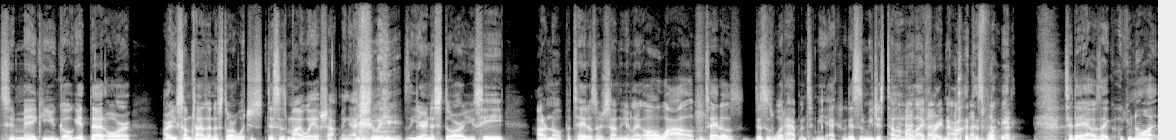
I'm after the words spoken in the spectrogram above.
to make and you go get that, or are you sometimes in the store? Which is this is my way of shopping. Actually, you're in the store, you see. I don't know, potatoes or something. You're like, oh wow, potatoes. This is what happened to me. Actually, this is me just telling my life right now at this point. Today I was like, you know what,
